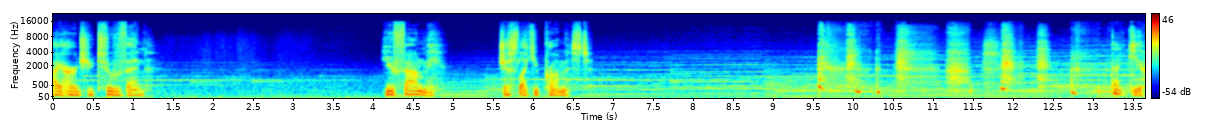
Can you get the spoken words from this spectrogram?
I heard you too, Ven. You found me, just like you promised. Thank you.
